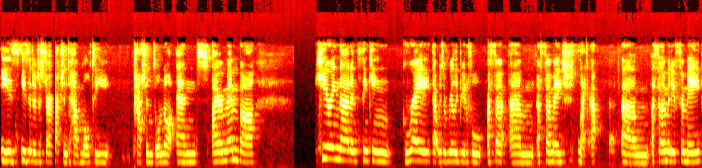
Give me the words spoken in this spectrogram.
is is it a distraction to have multi passions or not? And I remember hearing that and thinking great. That was a really beautiful affir- um, affirmation, like uh, um, affirmative for me.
